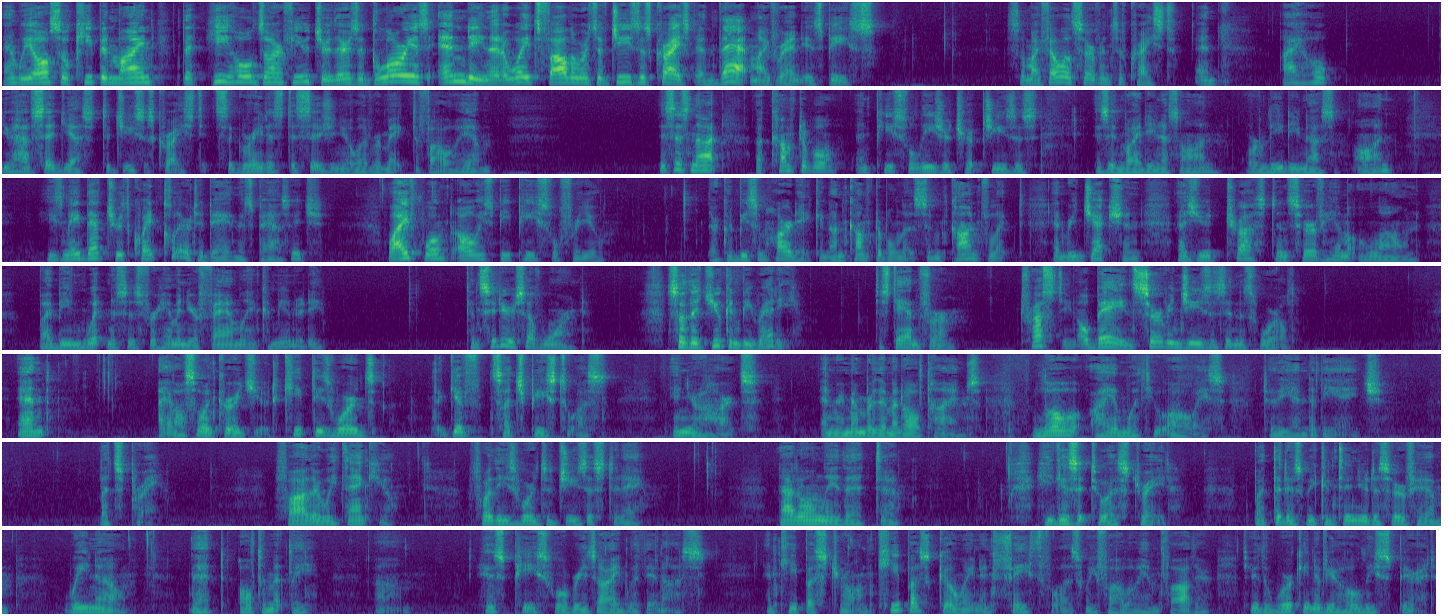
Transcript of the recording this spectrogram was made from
And we also keep in mind that he holds our future. There's a glorious ending that awaits followers of Jesus Christ, and that, my friend, is peace. So, my fellow servants of Christ, and I hope you have said yes to Jesus Christ. It's the greatest decision you'll ever make to follow him. This is not a comfortable and peaceful leisure trip Jesus is inviting us on or leading us on. He's made that truth quite clear today in this passage. Life won't always be peaceful for you. There could be some heartache and uncomfortableness and conflict and rejection as you trust and serve Him alone by being witnesses for Him in your family and community. Consider yourself warned so that you can be ready to stand firm, trusting, obeying, serving Jesus in this world. And I also encourage you to keep these words that give such peace to us in your hearts and remember them at all times. Lo, I am with you always to the end of the age. Let's pray. Father, we thank you for these words of Jesus today. Not only that uh, he gives it to us straight, but that as we continue to serve him, we know that ultimately um, his peace will reside within us and keep us strong. Keep us going and faithful as we follow him, Father, through the working of your Holy Spirit.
